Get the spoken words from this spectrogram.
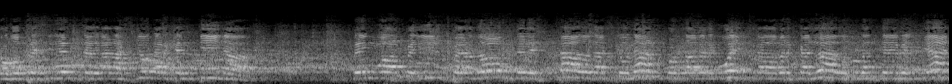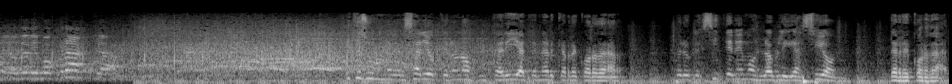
Como presidente de la Nación Argentina, vengo a pedir perdón del Estado Nacional por la vergüenza de haber callado durante 20 años de democracia. Este es un aniversario que no nos gustaría tener que recordar, pero que sí tenemos la obligación de recordar.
